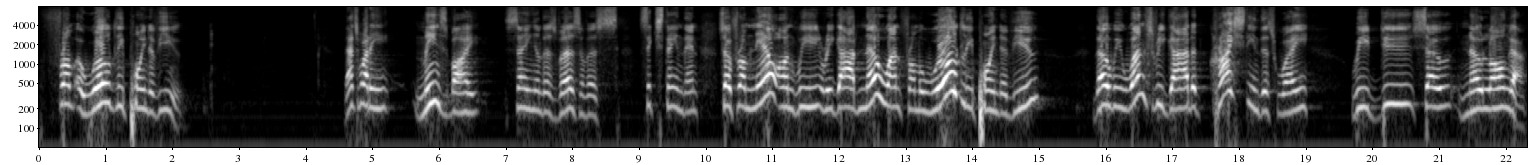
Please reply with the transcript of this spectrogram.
from a worldly point of view. That's what he means by saying in this verse, in verse 16 then. So from now on, we regard no one from a worldly point of view. Though we once regarded Christ in this way, we do so no longer.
